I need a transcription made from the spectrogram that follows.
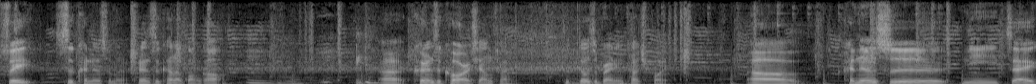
所以是可能什么？可能是看到广告，嗯嗯，呃，可能是口耳相传，这都是 branding touch point。呃，可能是你在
